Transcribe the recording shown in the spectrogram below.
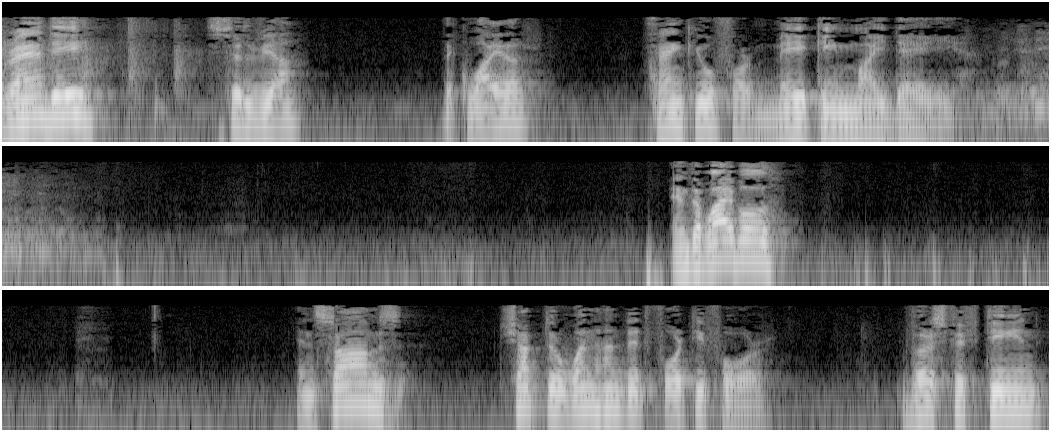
Randy, Sylvia, the choir, thank you for making my day. In the Bible, in Psalms chapter 144, verse 15,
